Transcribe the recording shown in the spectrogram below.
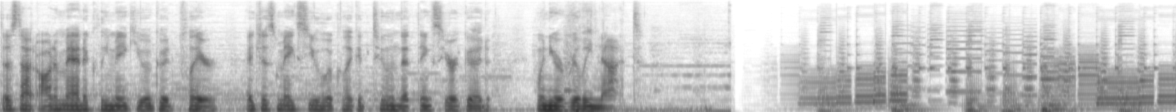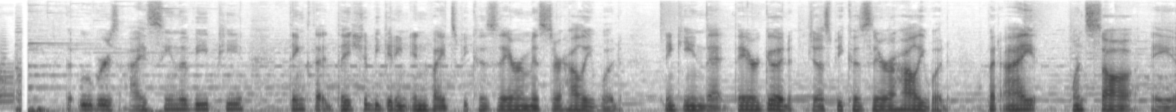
does not automatically make you a good player. It just makes you look like a toon that thinks you're good when you're really not. The Ubers I see in the VP think that they should be getting invites because they are Mr. Hollywood, thinking that they are good just because they are Hollywood. But I once saw a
